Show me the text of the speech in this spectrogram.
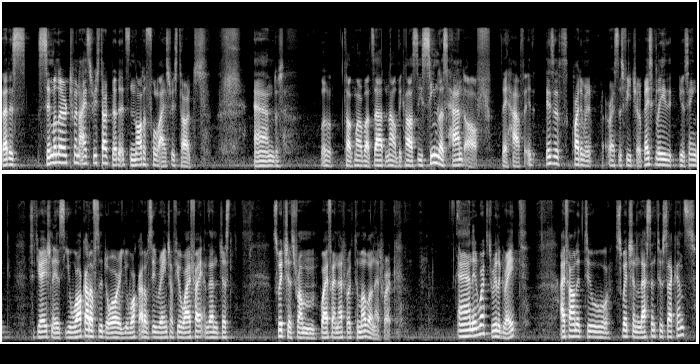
That is similar to an ICE restart, but it's not a full ICE restart. And we'll talk more about that now, because the seamless handoff they have, it is a quite an impressive feature. Basically, you think situation is you walk out of the door, you walk out of the range of your Wi-Fi, and then just switches from Wi-Fi network to mobile network. And it works really great. I found it to switch in less than two seconds.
